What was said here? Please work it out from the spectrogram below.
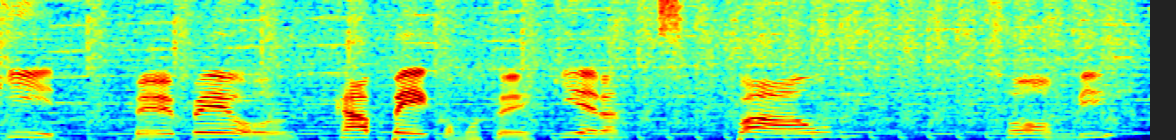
kit pvp o kp como ustedes quieran. Spawn zombie.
